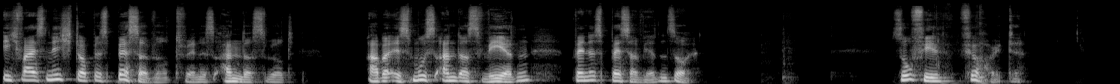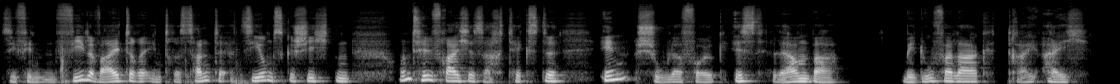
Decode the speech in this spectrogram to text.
ich weiß nicht, ob es besser wird, wenn es anders wird, aber es muss anders werden, wenn es besser werden soll. So viel für heute. Sie finden viele weitere interessante Erziehungsgeschichten und hilfreiche Sachtexte in Schulerfolg ist lernbar. Medu Verlag Dreieich.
